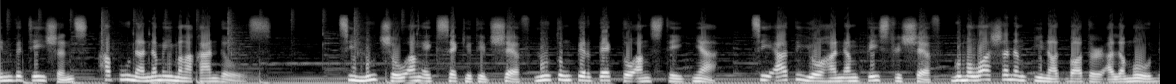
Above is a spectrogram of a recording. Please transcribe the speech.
invitations, hapunan na may mga candles. Si Lucho ang executive chef, lutong perpekto ang steak niya. Si Ate Johan ang pastry chef, gumawa siya ng peanut butter a la mode,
